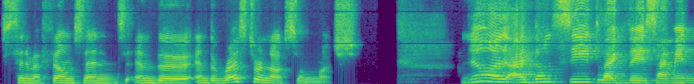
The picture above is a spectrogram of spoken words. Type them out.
cinema films and and the and the rest or not so much no I, I don't see it like this i mean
